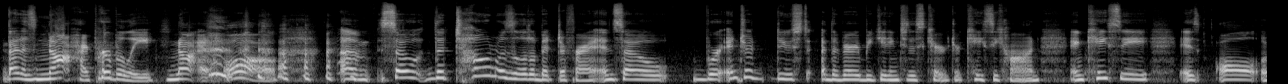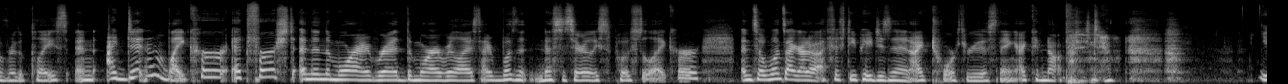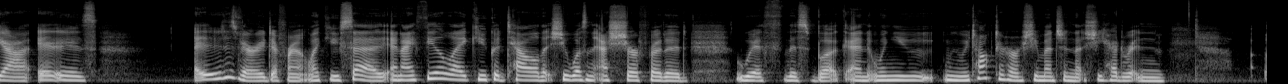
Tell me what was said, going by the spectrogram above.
that is not hyperbole, not at all. Um, so the tone was a little bit different, and so we're introduced at the very beginning to this character, Casey Han, and Casey is all over the place. And I didn't like her at first, and then the more I read, the more I realized I wasn't necessarily supposed to like her. And so once I got about 50 pages in, I tore through this thing. I could not put it down. yeah, it is it is very different, like you said. And I feel like you could tell that she wasn't as sure footed with this book. And when you when we talked to her, she mentioned that she had written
